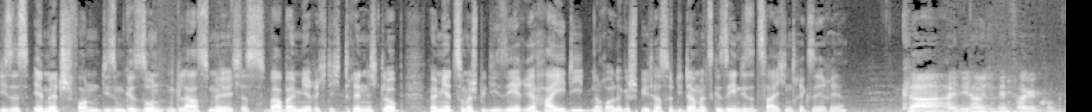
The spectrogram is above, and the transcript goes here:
dieses Image von diesem gesunden Glas Milch, das war bei mir richtig drin. Ich glaube, bei mir hat zum Beispiel die Serie Heidi eine Rolle gespielt. Hast du die damals gesehen, diese Zeichentrickserie? Klar, Heidi habe ich auf jeden Fall geguckt.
